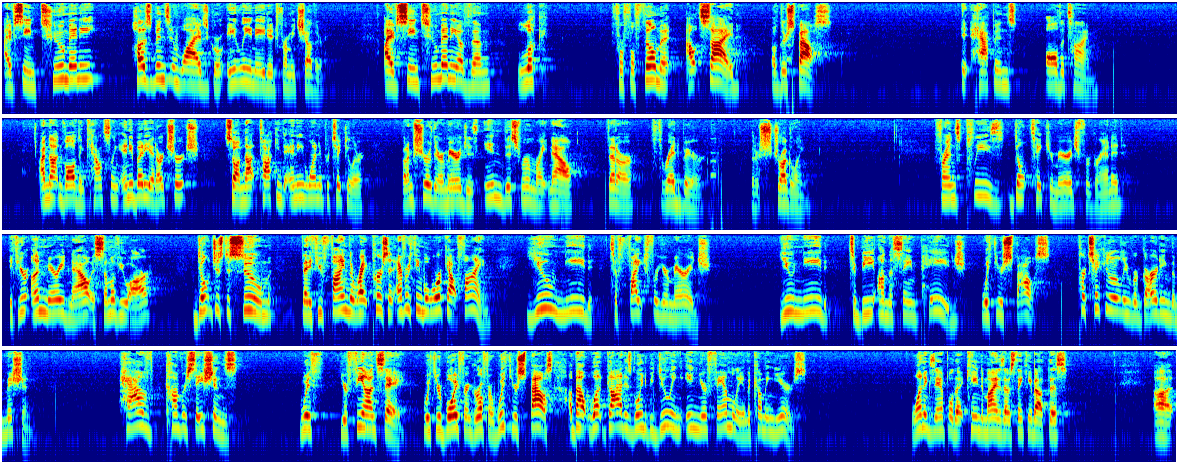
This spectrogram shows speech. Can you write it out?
I've seen too many husbands and wives grow alienated from each other. I've seen too many of them look for fulfillment outside of their spouse. It happens all the time. I'm not involved in counseling anybody at our church, so I'm not talking to anyone in particular. But I'm sure there are marriages in this room right now that are threadbare, that are struggling. Friends, please don't take your marriage for granted. If you're unmarried now, as some of you are, don't just assume that if you find the right person, everything will work out fine. You need to fight for your marriage. You need to be on the same page with your spouse, particularly regarding the mission. Have conversations with your fiance, with your boyfriend, girlfriend, with your spouse about what God is going to be doing in your family in the coming years. One example that came to mind as I was thinking about this, uh,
